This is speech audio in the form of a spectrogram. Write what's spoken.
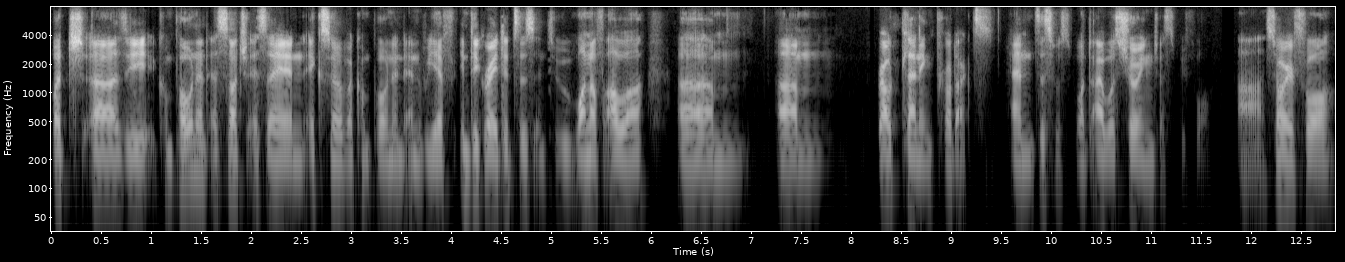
but uh, the component as such is an X server component, and we have integrated this into one of our um, um, route planning products. And this was what I was showing just before. Uh, sorry for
